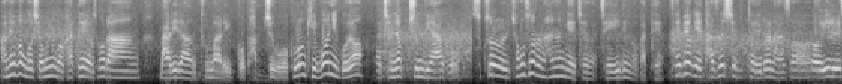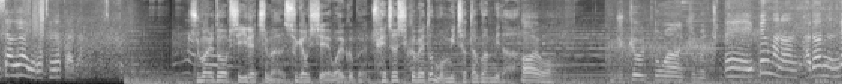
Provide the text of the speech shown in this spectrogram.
안 해본 것이 없는 것 같아요. 소랑 말이랑 두 마리 있고 밥 주고. 그건 기본이고요. 저녁 준비하고 숙소를 청소를 하는 게 제, 제 일인 것 같아요. 새벽에 5시부터 일어나서 어, 일을 싸게 하려고 저녁까지 주말도 없이 일했지만 수경 씨의 월급은 최저 시급에도 못 미쳤다고 합니다. 아유, 6개월 동안 그러면 네 600만 원 받았는데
